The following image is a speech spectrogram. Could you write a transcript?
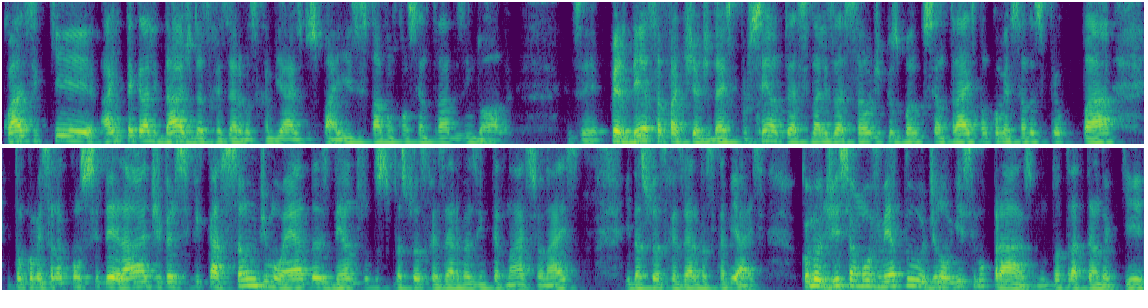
quase que a integralidade das reservas cambiais dos países estavam concentradas em dólar. Dizer, perder essa fatia de 10% é a sinalização de que os bancos centrais estão começando a se preocupar, estão começando a considerar a diversificação de moedas dentro dos, das suas reservas internacionais e das suas reservas cambiais. Como eu disse, é um movimento de longuíssimo prazo. Não estou tratando aqui,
